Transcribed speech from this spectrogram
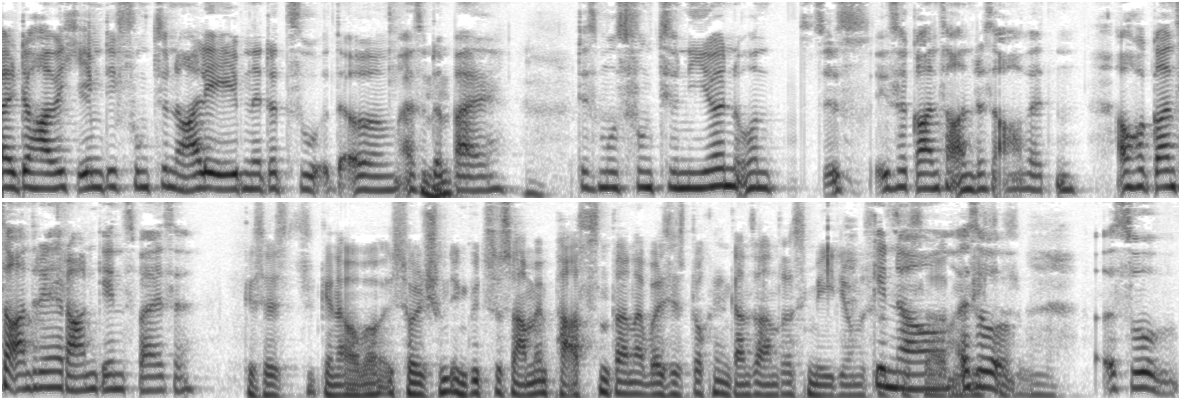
weil da habe ich eben die funktionale Ebene dazu, äh, also mhm. dabei. Das muss funktionieren und es ist ein ganz anderes Arbeiten. Auch eine ganz andere Herangehensweise. Das heißt, genau, aber es soll schon irgendwie zusammenpassen dann, aber es ist doch ein ganz anderes Medium. Genau, also so,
